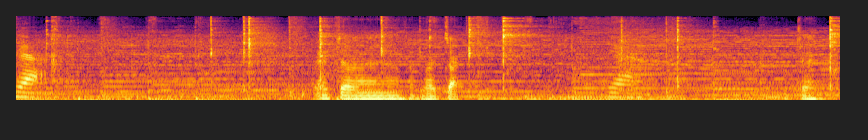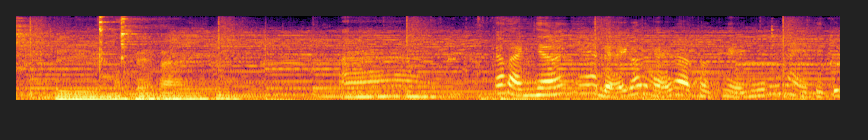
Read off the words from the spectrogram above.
Dạ. Ép cho thật là chặt. Dạ. Ok thì nó sẽ ra à các bạn nhớ nhé để có thể là thực hiện như thế này thì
